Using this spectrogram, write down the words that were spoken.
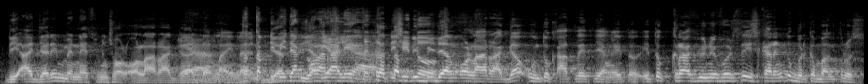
diajarin manajemen soal olahraga Ya. dan lain-lain. Tetap di bidang ya, olahraga. tetap Tetap, di di, bidang olahraga untuk atlet yang itu. Itu Craft University sekarang itu berkembang terus.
